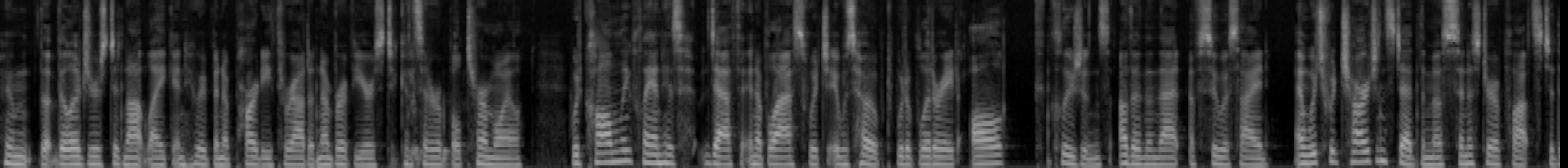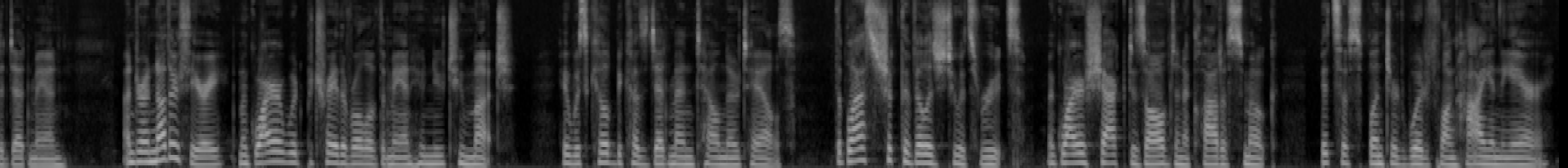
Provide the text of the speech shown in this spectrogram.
whom the villagers did not like and who had been a party throughout a number of years to considerable turmoil would calmly plan his death in a blast which it was hoped would obliterate all conclusions other than that of suicide, and which would charge instead the most sinister of plots to the dead man. Under another theory, McGuire would portray the role of the man who knew too much, who was killed because dead men tell no tales. The blast shook the village to its roots. McGuire's shack dissolved in a cloud of smoke, bits of splintered wood flung high in the air,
